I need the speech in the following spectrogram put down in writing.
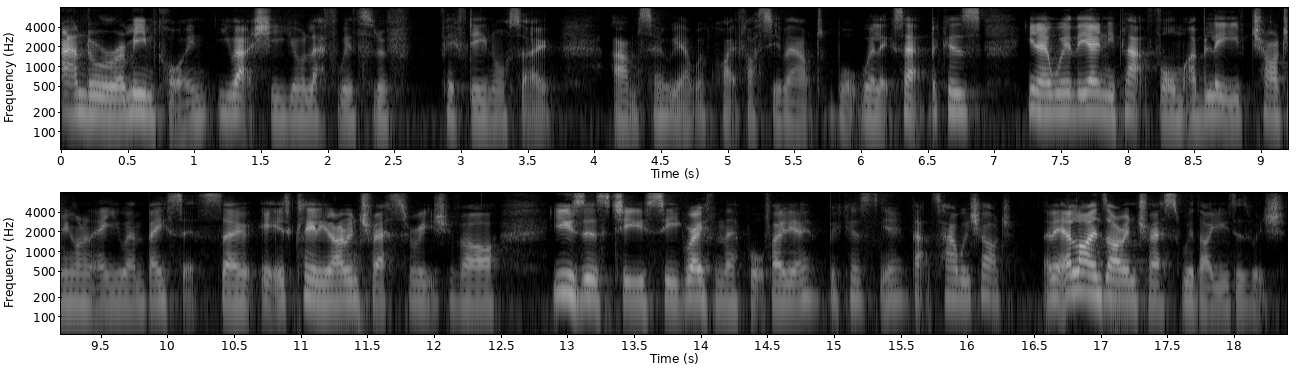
and or a meme coin, you actually you're left with sort of 15 or so. Um, so yeah, we're quite fussy about what we'll accept because you know we're the only platform, I believe, charging on an AUM basis. So it is clearly in our interest for each of our users to see growth in their portfolio because you know that's how we charge, and it aligns our interests with our users, which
